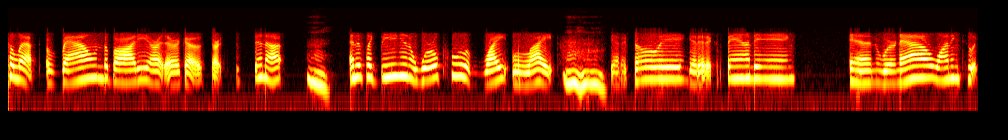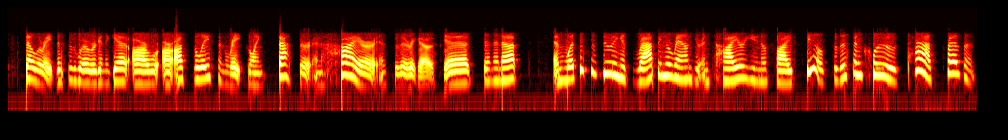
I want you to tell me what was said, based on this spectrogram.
to left, around the body. All right, there it goes. Starts to spin up. Mm. And it's like being in a whirlpool of white light. Mm-hmm. Get it going, get it expanding. And we're now wanting to accelerate. This is where we're going to get our, our oscillation rate going faster and higher. And so there we go. Get spinning up. And what this is doing is wrapping around your entire unified field. So this includes past, present,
